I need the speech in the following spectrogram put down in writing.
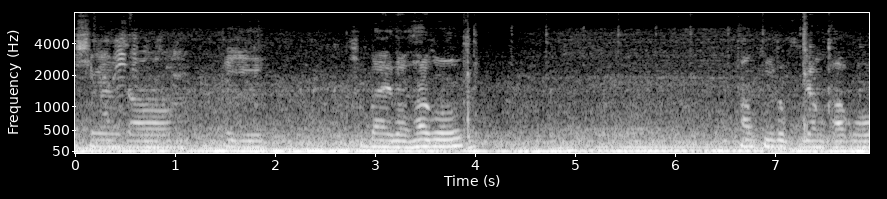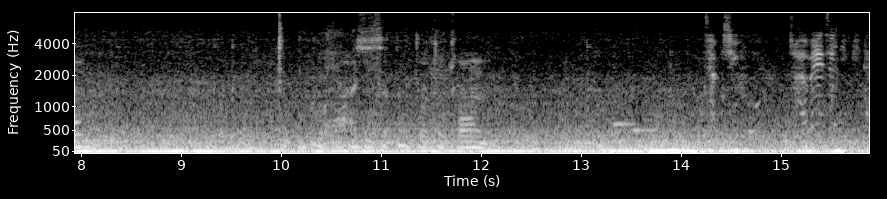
쉬면서. 이 신발도 사고 방풍도 구경 가고 뭐할수 있었던 또, 또 좋은 잠시 후 좌회전입니다.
